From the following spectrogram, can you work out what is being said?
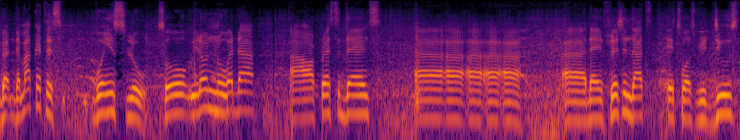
but the market is going slow. So we don't know whether our president uh, uh, uh, uh, the inflation that it was reduced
